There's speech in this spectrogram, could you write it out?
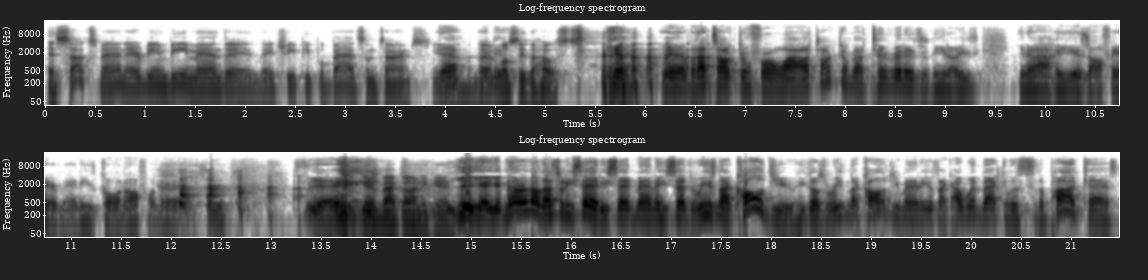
It sucks, man. Airbnb, man, they they treat people bad sometimes. You Yeah, The, mostly the hosts. yeah, yeah. But I talked to him for a while. I talked to him about ten minutes, and you know, he's you know how he is off air, man. He's going off on their ass. yeah, Get him back on again. Yeah, yeah, yeah. No, no, no. That's what he said. He said, man, he said, the reason I called you, he goes, the reason I called you, man, he was like, I went back and listened to the podcast,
